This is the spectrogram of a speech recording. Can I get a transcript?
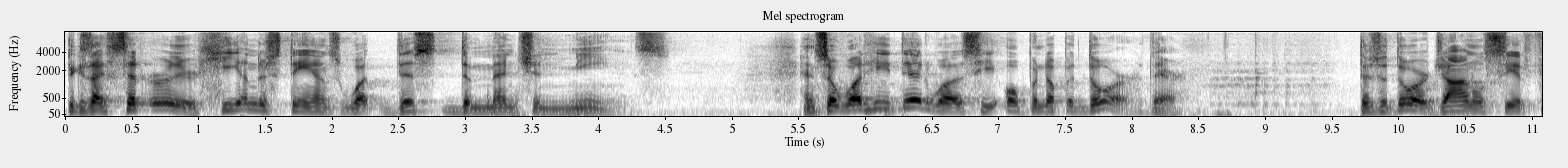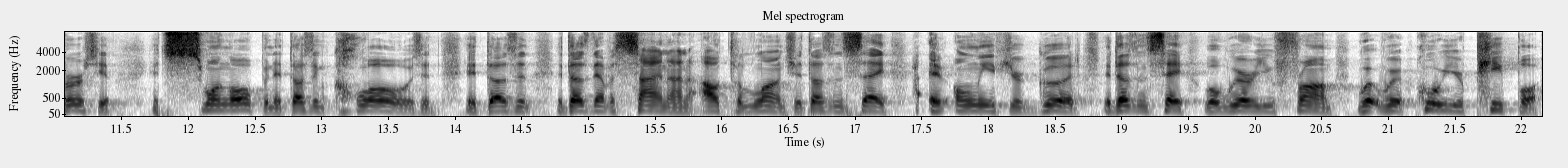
Because I said earlier, he understands what this dimension means. And so what he did was he opened up a door there. There's a door. John will see it first. It's swung open. It doesn't close. It, it, doesn't, it doesn't have a sign on out to lunch. It doesn't say only if you're good. It doesn't say, well, where are you from? Where, where, who are your people?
